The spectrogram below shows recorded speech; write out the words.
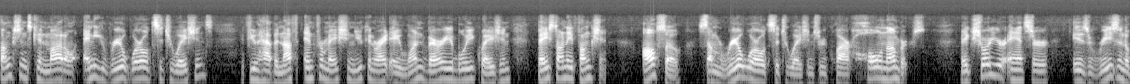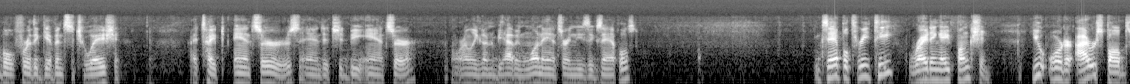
Functions can model any real-world situations. If you have enough information, you can write a one-variable equation based on a function. Also, some real-world situations require whole numbers. Make sure your answer is reasonable for the given situation. I typed answers, and it should be answer. We're only going to be having one answer in these examples. Example 3t, writing a function. You order iris bulbs,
